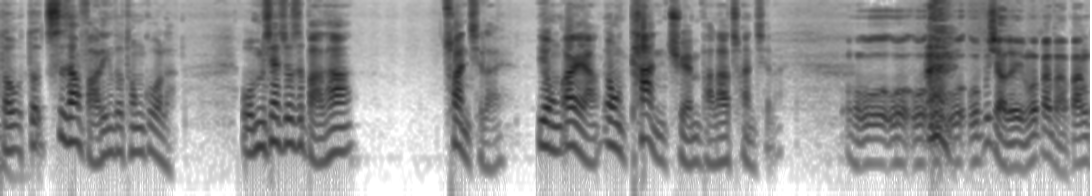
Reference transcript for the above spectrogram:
都都，市场法令都通过了，我们现在就是把它串起来，用二氧用碳权把它串起来。我我我我我不晓得有没有办法帮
